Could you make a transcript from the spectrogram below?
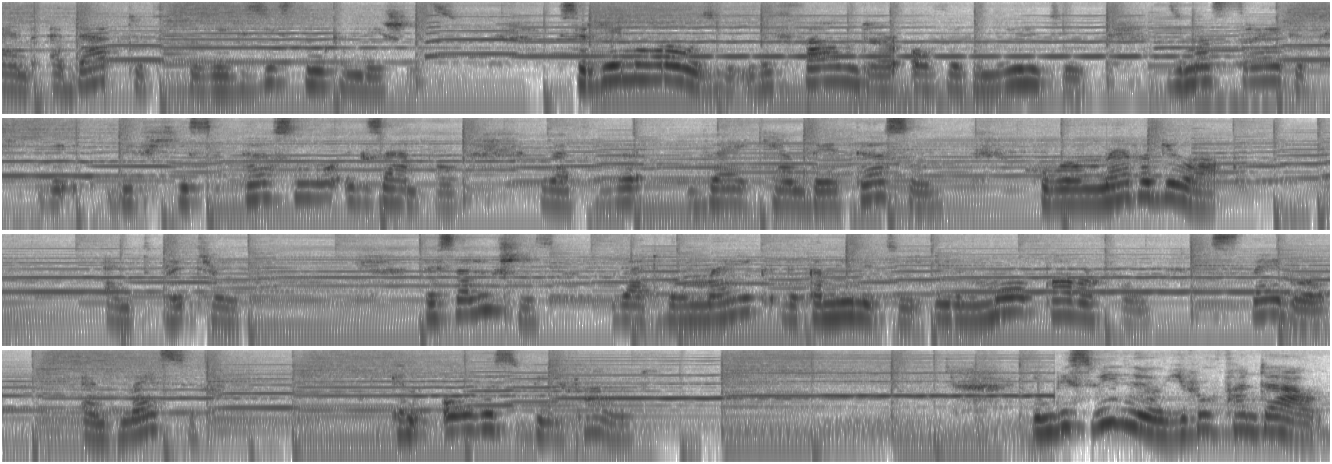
and adapted to the existing conditions. Sergei Mavrodi, the founder of the community, demonstrated with his personal example that there can be a person who will never give up and retreat. The solutions that will make the community even more powerful, stable, and massive can always be found. In this video, you will find out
